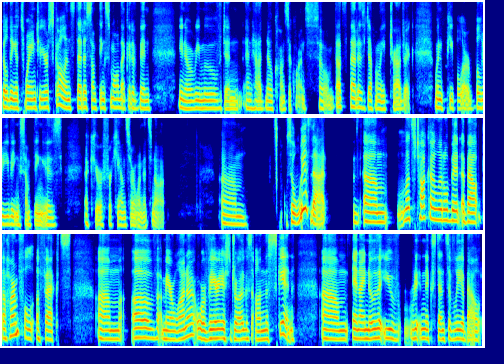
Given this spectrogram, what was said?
building its way into your skull instead of something small that could have been you know removed and and had no consequence so that's that is definitely tragic when people are believing something is a cure for cancer when it's not um so with that um, let's talk a little bit about the harmful effects um, of marijuana or various drugs on the skin. Um, and I know that you've written extensively about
